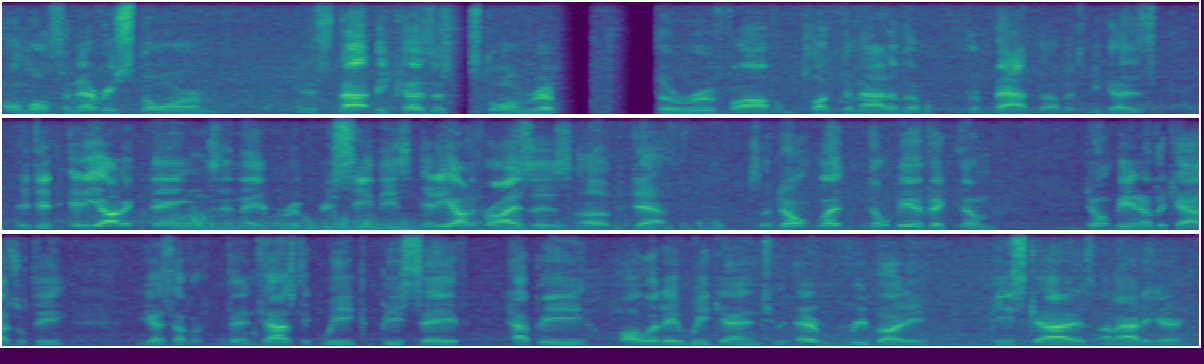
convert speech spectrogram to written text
almost in every storm, and it's not because the storm ripped the roof off and plucked them out of the, the bathtub. It's because they did idiotic things and they re received these idiotic prizes of death. So don't let, don't be a victim. Don't be another casualty. You guys have a fantastic week. Be safe. Happy holiday weekend to everybody. Peace, guys. I'm out of here.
